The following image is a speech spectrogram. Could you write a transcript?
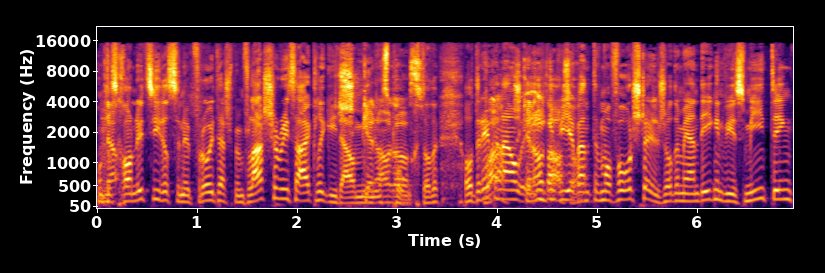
und es ja. kann nicht sein, dass du nicht Freude hast beim Flaschenrecycling, gibt auch einen genau Minuspunkt, das. oder? Oder eben wow, auch genau irgendwie, das, wenn du mal vorstellst, oder? Wir haben irgendwie ein Meeting,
